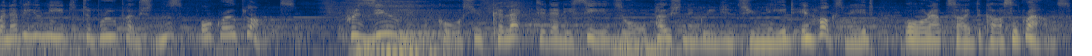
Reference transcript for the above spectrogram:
Whenever you need to brew potions or grow plants. Presuming, of course, you've collected any seeds or potion ingredients you need in Hogsmeade or outside the castle grounds.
